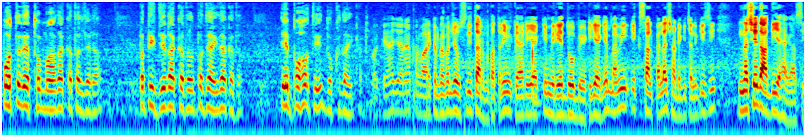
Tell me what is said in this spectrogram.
ਪੁੱਤ ਦੇ ਹੱਥੋਂ ਮਾਂ ਦਾ ਕਤਲ ਜਿਹੜਾ ਭਤੀਜੇ ਦਾ ਕਤਲ ਭਰਜਾਈ ਦਾ ਕਤਲ। ਇਹ ਬਹੁਤ ਹੀ ਦੁਖਦਾਈ ਘਟਨਾ। ਪਰ ਕਿਹਾ ਜਾ ਰਿਹਾ ਪਰਿਵਾਰਕ ਮੈਂਬਰ ਜੋ ਉਸ ਦੀ ਧਰਮ ਪਤਨੀ ਵੀ ਕਹਿ ਰਹੀ ਹੈ ਕਿ ਮੇਰੀਆਂ ਦੋ ਬੇਟੀਆਂ ਹੈਗੀਆਂ ਮੈਂ ਵੀ 1 ਸਾਲ ਪਹਿਲਾਂ ਛੱਡ ਕੇ ਚਲ ਗਈ ਸੀ ਨਸ਼ੇ ਦਾ ਆਦੀ ਹੈਗਾ ਸੀ।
